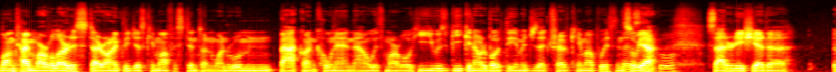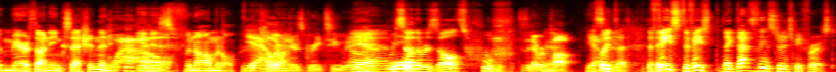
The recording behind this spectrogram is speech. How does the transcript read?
longtime Marvel artist, ironically just came off a stint on Wonder Woman, back on Conan now with Marvel. He was geeking out about the image that Trev came up with, and That's so yeah, cool. Saturday she had a, a marathon ink session, and Wow. it is phenomenal. Yeah. the color on there is great too. eh? Yeah, we saw the results. Whew. Does it ever pop? Yes, Well, it does. The face, the face, like that's the thing that stood out to me first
